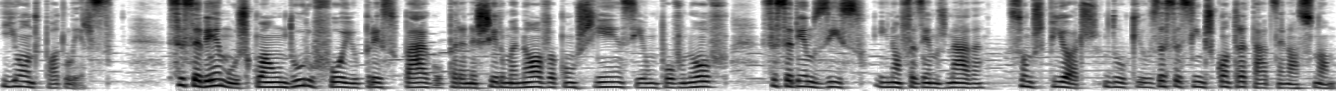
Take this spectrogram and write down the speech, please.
e onde pode ler-se. Se sabemos quão duro foi o preço pago para nascer uma nova consciência, um povo novo, se sabemos isso e não fazemos nada, somos piores do que os assassinos contratados em nosso nome.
